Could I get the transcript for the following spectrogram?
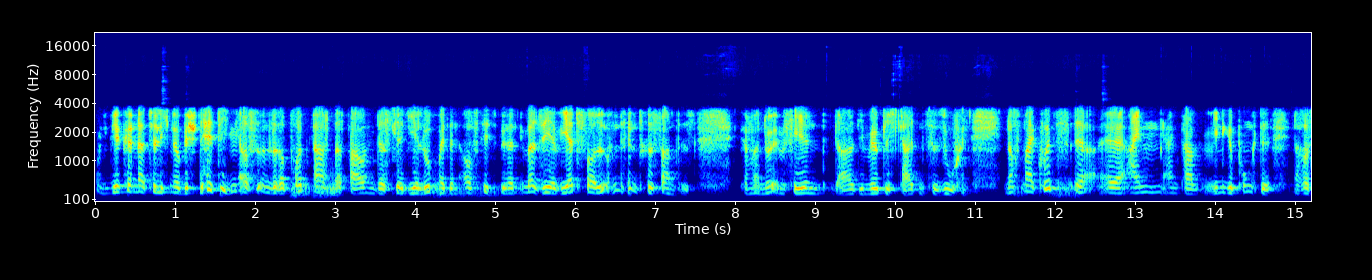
Und wir können natürlich nur bestätigen aus unserer Podcast-Erfahrung, dass der Dialog mit den Aufsichtsbehörden immer sehr wertvoll und interessant ist. Kann man nur empfehlen, da die Möglichkeiten zu suchen. Nochmal kurz äh, äh, ein, ein paar wenige Punkte noch aus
